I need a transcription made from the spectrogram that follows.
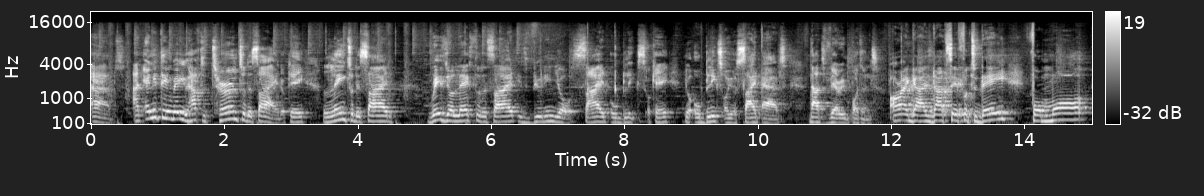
abs. And anything where you have to turn to the side, okay, lean to the side, Raise your legs to the side is building your side obliques, okay? Your obliques or your side abs. That's very important. All right, guys, that's it for today. For more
